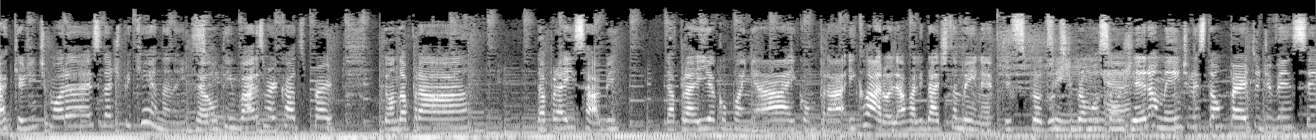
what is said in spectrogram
Aqui a gente mora em cidade pequena, né? Então Sim. tem vários mercados perto. Então dá pra. dá pra ir, sabe? Dá pra ir acompanhar e comprar. E claro, olhar a validade também, né? Porque esses produtos Sim, de promoção é. geralmente eles estão perto de vencer.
